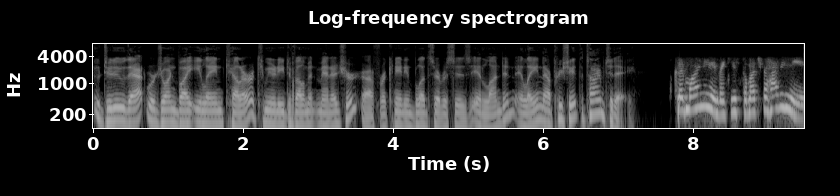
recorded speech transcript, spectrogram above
to do that, we're joined by Elaine Keller, a Community Development Manager uh, for Canadian Blood Services in London. Elaine, I appreciate the time today. Good morning. Thank you so much for having me.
